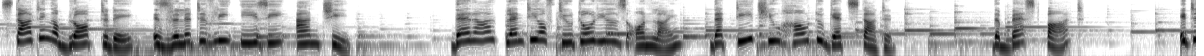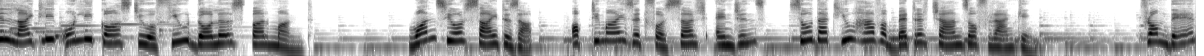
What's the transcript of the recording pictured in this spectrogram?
Starting a blog today is relatively easy and cheap. There are plenty of tutorials online that teach you how to get started. The best part? It'll likely only cost you a few dollars per month. Once your site is up, optimize it for search engines so that you have a better chance of ranking. From there,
